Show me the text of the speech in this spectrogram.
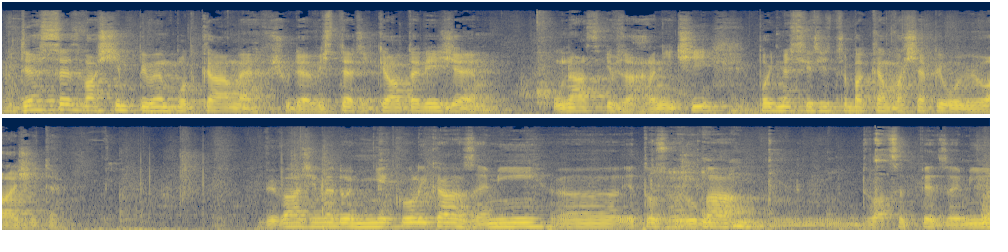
Kde se s vaším pivem potkáme všude? Vy jste říkal tedy, že u nás i v zahraničí. Pojďme si říct třeba, kam vaše pivo vyvážíte. Vyvážíme do několika zemí, eh, je to zhruba 25 zemí.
